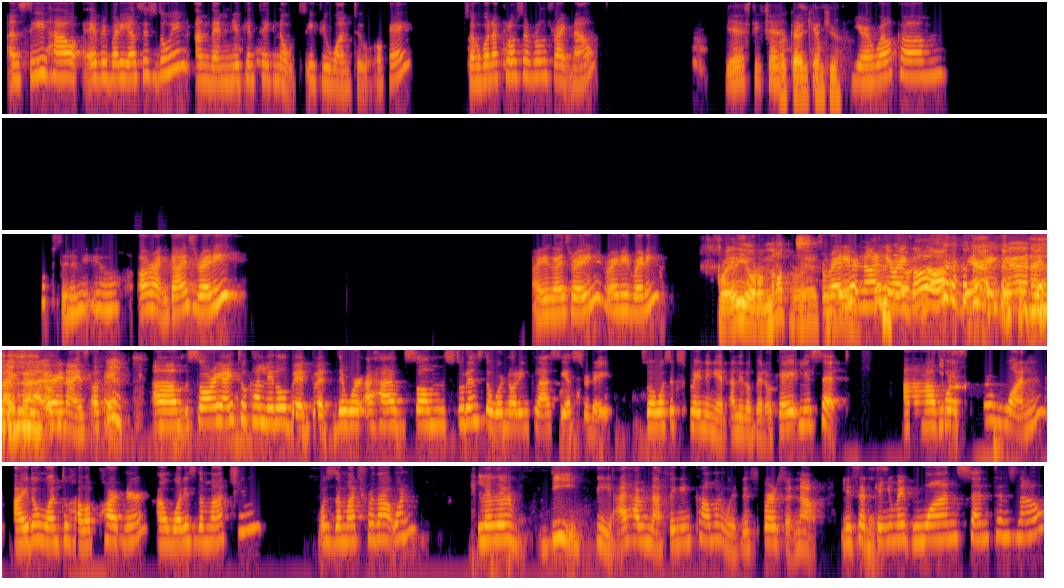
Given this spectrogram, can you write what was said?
and see how everybody else is doing, and then you can take notes if you want to, okay? So I'm gonna close the rooms right now. Yes, teacher. Okay, Thank you. thank you. You're welcome. Oops, did I mute you? All right, guys, ready? Are you guys ready? Ready, ready? Ready or not? Yes, Ready or not, here I Ready or go. Very good. I like that. Very nice. Okay. Um, sorry, I took a little bit, but there were I have some students that were not in class yesterday, so I was explaining it a little bit. Okay, Lisette. Uh, for Yes. number one, I don't want to have a partner. And what is the matching? What's the match for that one? Letter D. D. I have nothing in common with this person. Now, Lisette, can you make one sentence now?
